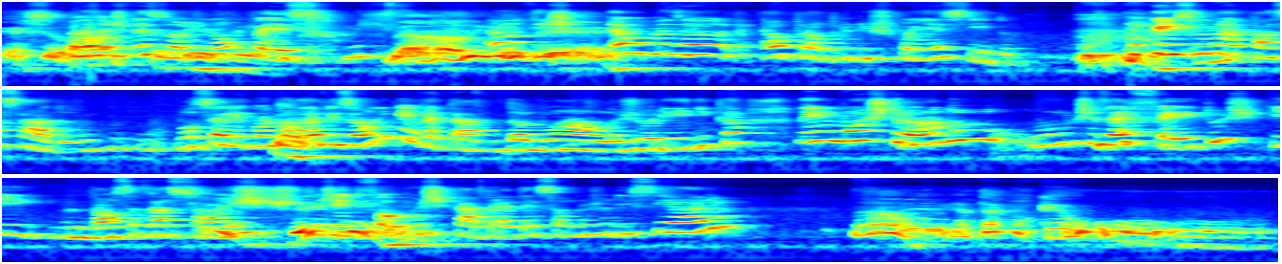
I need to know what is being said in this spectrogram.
esse Mas lado as que pessoas não pensam nisso. Não, É ninguém o, des- é o, mas é, o- é o próprio desconhecido. Porque isso não é passado. Você liga uma Não. televisão, ninguém vai estar dando uma aula jurídica, nem mostrando os efeitos que nossas ações, se a gente for buscar proteção no judiciário, Não, e até porque o, o,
